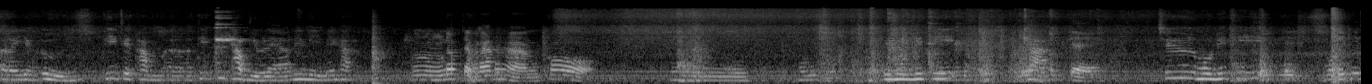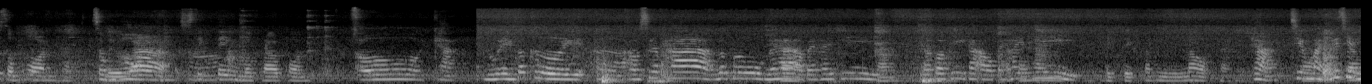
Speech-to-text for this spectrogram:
อะไรอย่างอื่น ที่จะทำเอ่อที่ที่ทำอยู่แล้วนี่มีไหมคะ อืมนอกจากร้านอาหารก็มี มูลนิธิมีมูลนิธิค่ะคนแก่ชื่อมูลนิธิ มูลนิธิสมพรค่ะสมพร หรือว่าอ๋อ sitting มะพร้าวพร โอ้ค่ะหนูเองก็เคยเอ่อเอาเสื้อผ้าลูกๆนะคะค่ะเอาไปให้พี่ ค่ะ แล้วก็พี่ก็เอาไปให้เอาไปให้ที่เด็กๆคนนอกค่ะค่ะ เชียงใหม่หรือเชียง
